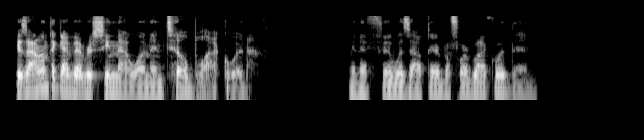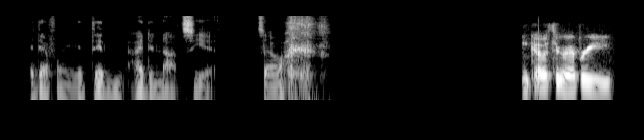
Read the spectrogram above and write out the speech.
because I don't think I've ever seen that one until Blackwood. I mean, if it was out there before Blackwood, then I definitely it didn't. I did not see it. So go through every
